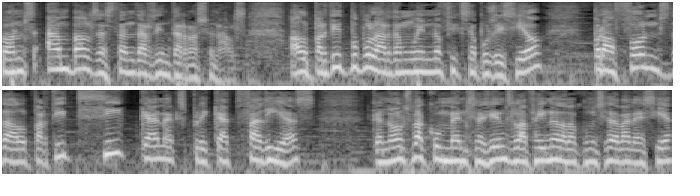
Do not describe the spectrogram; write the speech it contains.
fonts amb els estàndards internacionals. El Partit Popular de moment no fixa posició, però fons del partit sí que han explicat fa dies que no els va convèncer gens la feina de la Comissió de Venècia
